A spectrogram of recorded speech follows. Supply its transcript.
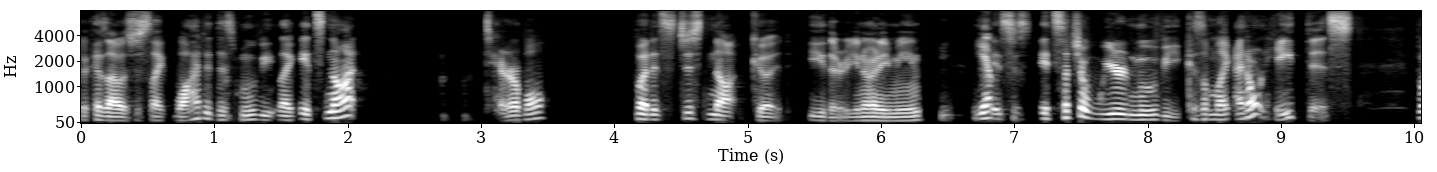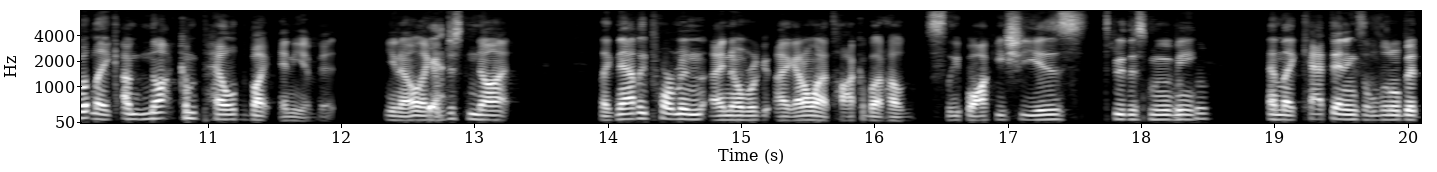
because I was just like, why did this movie like? It's not terrible. But it's just not good either. You know what I mean? Yep. it's just it's such a weird movie because I'm like I don't hate this, but like I'm not compelled by any of it. You know, like Yeah. I'm just not like Natalie Portman. I know we're like I don't want to talk about how sleepwalky she is through this movie, Mhm. and like Kat Dennings a little bit.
